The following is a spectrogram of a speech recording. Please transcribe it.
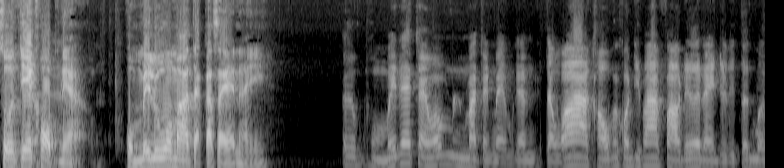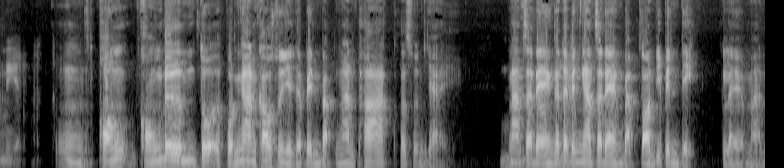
ส่วนเจคอบเนี่ย ผมไม่รู้ว่ามาจากกระแสไหน เออผมไม่แน่ใจว่ามันมาจากไหนเหมือนกัน แต่ว่าเขาเป็นคนที่ภาคฟาวเดอร์ใน The Little Mermaid อืมของของเดิมตัวผลงานเขาส่วนใหญ่จะเป็นแบบงานภาคซะส่วนใหญ่ งานแสดงก็จะเป็นงานแสดงแบบตอนที่เป็นเด็กอะไรมัน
